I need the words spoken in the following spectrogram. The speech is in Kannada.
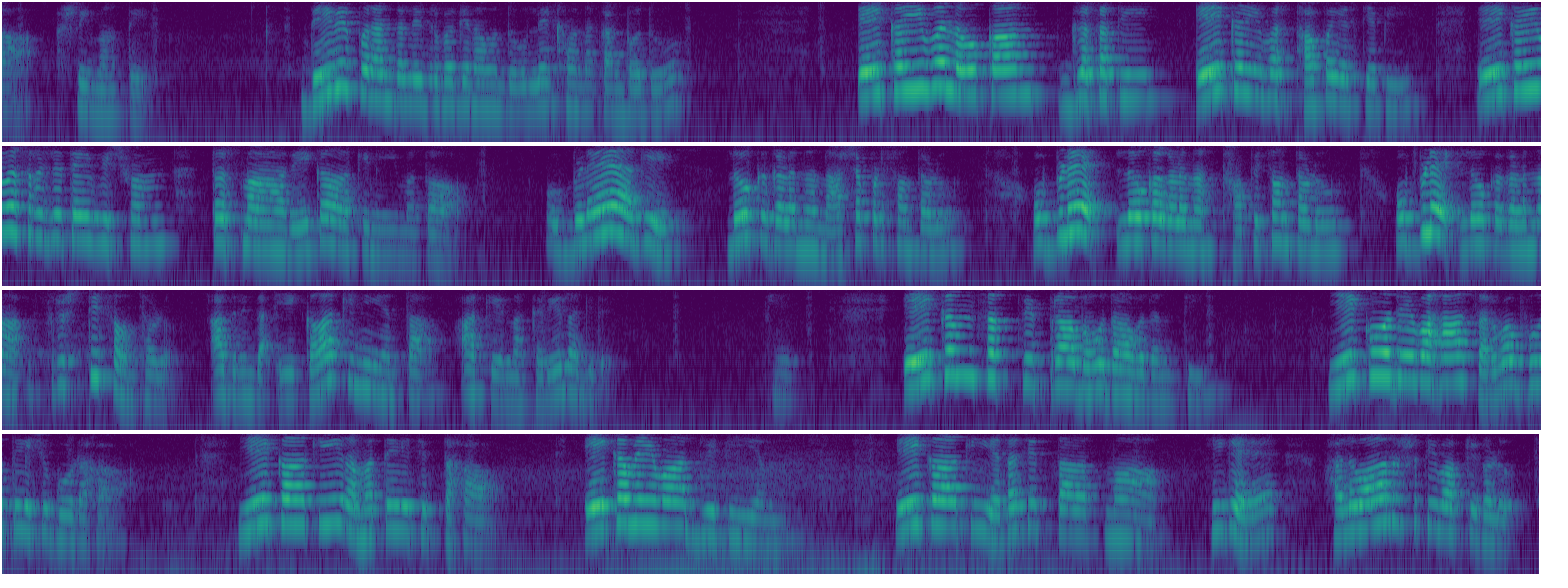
ಶ್ರೀಮಾತೆ. ದೇವಿ ಪುರಾಣದಲ್ಲಿ ಇದ್ರ ಬಗ್ಗೆ ನಾವೊಂದು ಉಲ್ಲೇಖವನ್ನು ಕಾಣ್ಬೋದು. ಏಕೈವ ಲೋಕಾನ್ ಗ್ರಸತಿ ಏಕೈವ ಸ್ಥಾಪಯತ್ಯಪಿ, ಏಕೈವ ಸೃಜತೆ ವಿಶ್ವಂ ತಸ್ಮಾದ ಏಕಾಕಿನಿ ಮತ. ಒಬ್ಬಳೇ ಆಗಿ ಲೋಕಗಳನ್ನು ನಾಶಪಡಿಸೋಂಥಳು ಒಬ್ಬಳೇ ಲೋಕಗಳನ್ನು ಸ್ಥಾಪಿಸೋಂಥಳು ಒಬ್ಬಳೇ ಲೋಕಗಳನ್ನು ಸೃಷ್ಟಿಸೋಂಥಳು. ಆದ್ದರಿಂದ ಏಕಾಕಿನಿ ಅಂತ ಆಕೆಯನ್ನು ಕರೆಯಲಾಗಿದೆ. ಏಕಂ ಸತ್ ವಿಪ್ರ ಬಹುಧಾ ವದಂತಿ ಏಕೋ ದೇವ ಸರ್ವಭೂತೇಶು ಗೂಢಃ. ಏಕಾಕಿ ರಮತೆ ಚಿತ್ತ, ಏಕಮೇವ ದ್ವಿತೀಯಂ, ಏಕಾಕಿ ಯಥಚಿತ್ತಾತ್ಮ. ಹೀಗೆ ಹಲವಾರು ಶ್ರುತಿ ವಾಕ್ಯಗಳು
